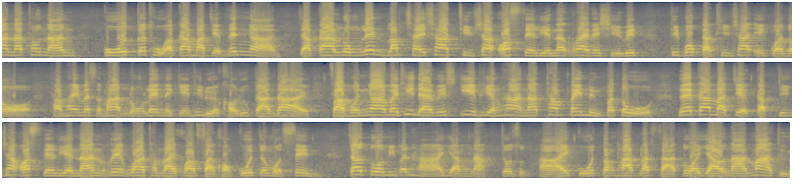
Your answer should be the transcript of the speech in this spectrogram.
5 นัดเท่านั้น กูดก็ถูกอาการบาดเจ็บเล่นงาน จากการลงเล่นรับใช้ชาติทีมชาติออสเตรเลียนัดแรกในชีวิต ที่พบกับทีมชาติเอกวาดอร์ทำให้ไม่สามารถลงเล่นในเกมที่เหลือของฤดูกาลได้ ฝากผลงานไว้ที่เดวิสกี้เพียง 5 นัดทำไป 1 ประตูและการบาดเจ็บกับทีมชาติออสเตรเลียนั้น เรียกว่าทำลายความฝันของกูดจนหมดสิ้นเจ้าตัวมีปัญหาอย่างหนักจนสุดท้ายกูดต้องพักรักษาตัวยาวนานมากถึง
